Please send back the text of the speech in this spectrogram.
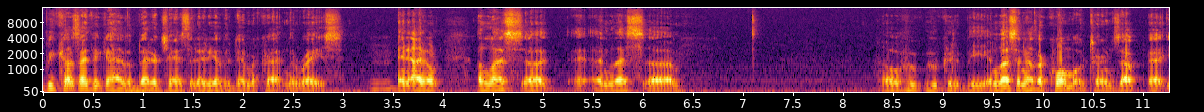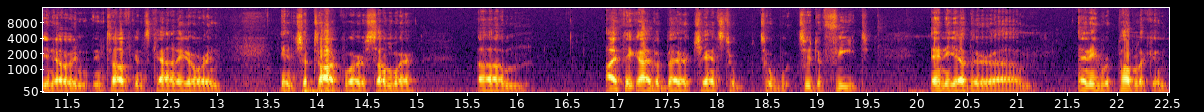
because I think I have a better chance than any other Democrat in the race, Mhm. and I don't unless uh, unless uh, oh who who could it be unless another Cuomo turns up uh, you know in, in Tompkins County or in in Chautauqua or somewhere. Um, I think I have a better chance to to to defeat any other um, any Republican.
